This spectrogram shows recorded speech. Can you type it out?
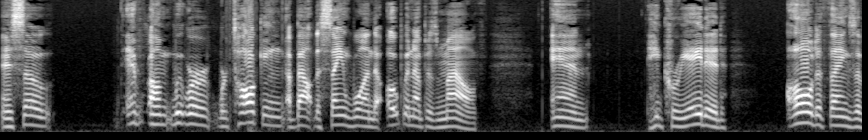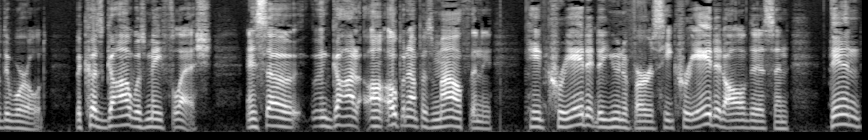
And so um, we were, we're talking about the same one that opened up his mouth and he created all the things of the world because God was made flesh. And so when God uh, opened up his mouth and he, he created the universe, he created all this, and then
